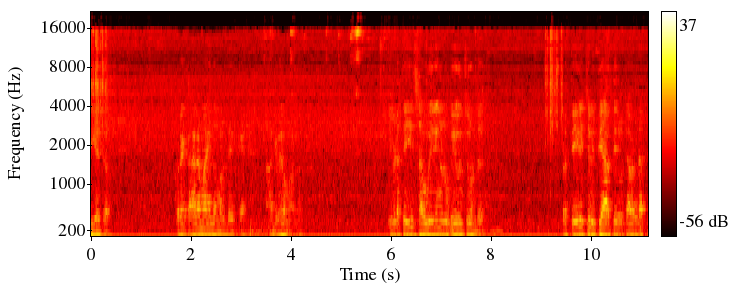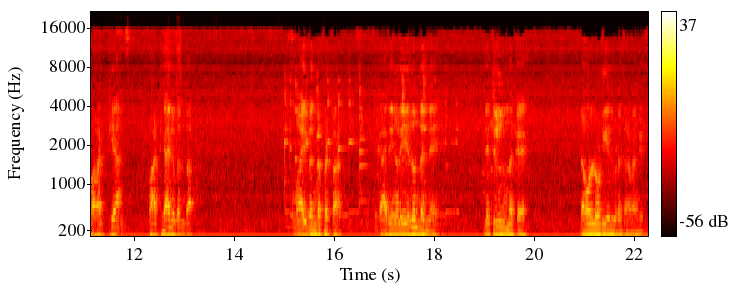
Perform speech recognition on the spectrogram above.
theatre. കുറേ കാലമായി നമ്മളുടെയൊക്കെ ആഗ്രഹമാണ്. ഇവിടുത്തെ ഈ സൗകര്യങ്ങൾ ഉപയോഗിച്ചുകൊണ്ട് പ്രത്യേകിച്ച് വിദ്യാർത്ഥികൾക്ക് അവരുടെ പാഠ്യ പാഠ്യാനുബന്ധമായി ബന്ധപ്പെട്ട കാര്യങ്ങൾ ഏതും തന്നെ നെറ്റിൽ നിന്നൊക്കെ ഡൗൺലോഡ് ചെയ്ത് ഇവിടെ കാണാൻ കഴിയും.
